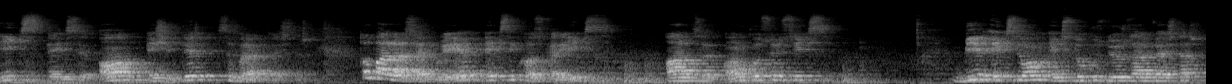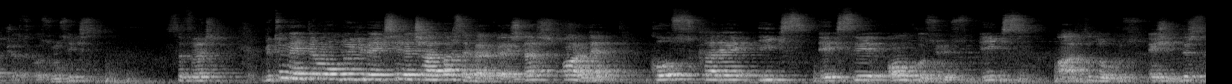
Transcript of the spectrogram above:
x eksi 10 eşittir 0 arkadaşlar. Toparlarsak burayı eksi cos kare x artı 10 kosinüs x 1 eksi 10 eksi 9 diyoruz arkadaşlar. Çöz kosinüs x 0 bütün denklem olduğu gibi eksiyle çarparsak arkadaşlar o halde cos kare x eksi 10 kosinüs x artı 9 eşittir 0.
